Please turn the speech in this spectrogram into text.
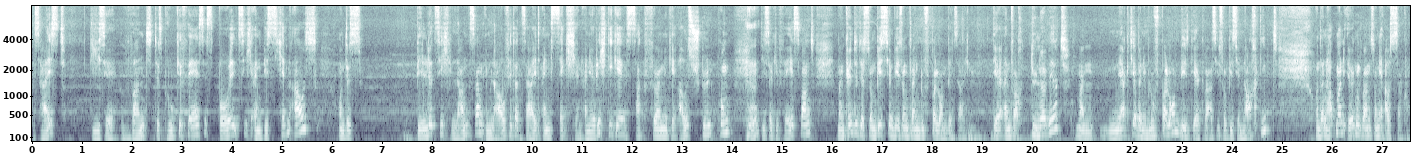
Das heißt, diese Wand des Blutgefäßes beult sich ein bisschen aus und es bildet sich langsam im Laufe der Zeit ein Säckchen, eine richtige sackförmige Ausstülpung mhm. dieser Gefäßwand. Man könnte das so ein bisschen wie so einen kleinen Luftballon bezeichnen, der einfach dünner wird. Man merkt ja bei einem Luftballon, wie der quasi so ein bisschen nachgibt. Und dann hat man irgendwann so eine Aussackung.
